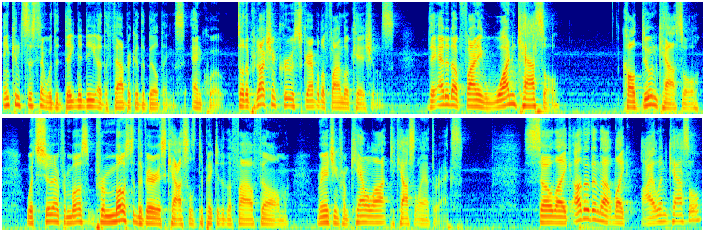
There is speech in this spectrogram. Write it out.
inconsistent with the dignity of the fabric of the buildings, end quote. So the production crew scrambled to find locations. They ended up finding one castle called Doune Castle, which stood in for most for most of the various castles depicted in the final film, ranging from Camelot to Castle Anthrax. So, like, other than that, like island castle,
